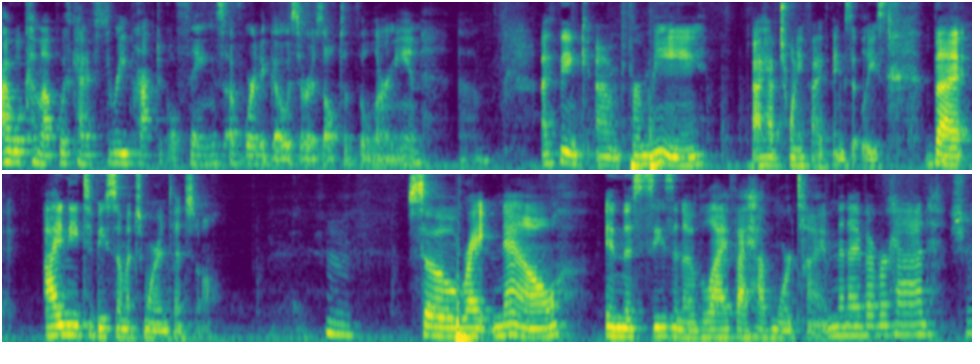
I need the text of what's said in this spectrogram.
i will come up with kind of three practical things of where to go as a result of the learning um, I think um, for me, I have 25 things at least, but I need to be so much more intentional. So, right now, in this season of life, I have more time than I've ever had sure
